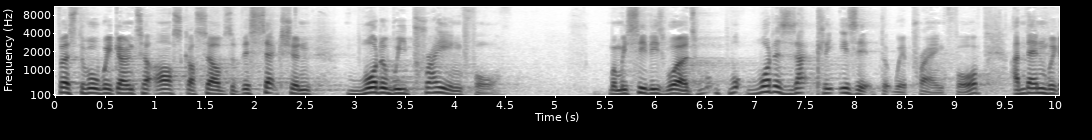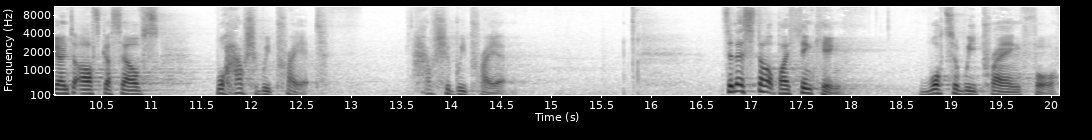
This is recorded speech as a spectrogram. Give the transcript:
First of all, we're going to ask ourselves of this section, what are we praying for? When we see these words, what, exactly is it that we're praying for? And then we're going to ask ourselves, well, how should we pray it? How should we pray it? So let's start by thinking, what are we praying for?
